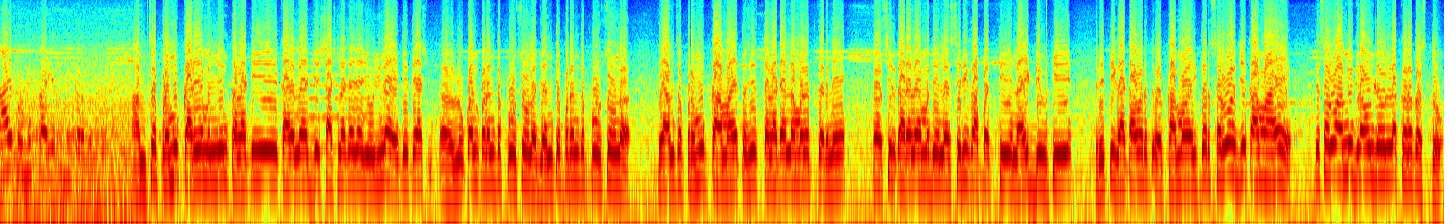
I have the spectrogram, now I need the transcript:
काय प्रमुख कार्य तुम्ही करत असतो? आमचं प्रमुख कार्य म्हणजे तलाठी कार्यालयात जे शासनाच्या ज्या योजना आहेत ते त्या लोकांपर्यंत पोहोचवणं जनतेपर्यंत पोहोचवणं हे आमचं प्रमुख काम आहे. तसेच तलाट्यांना मदत करणे तहसील कार्यालयामध्ये नैसर्गिक आपत्ती नाईट ड्युटी रेतीघाटावर कामं इतर सर्व जे कामं आहे ते सर्व आम्ही ग्राउंड लेवलला करत असतो.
